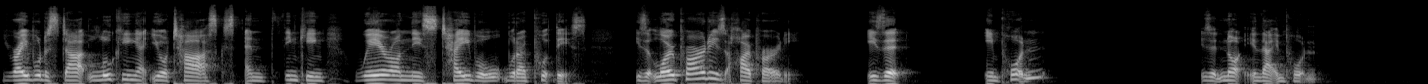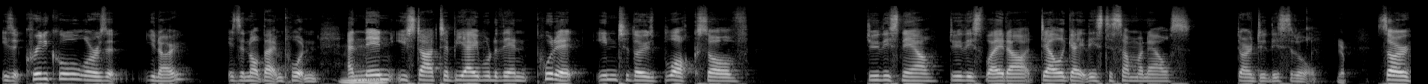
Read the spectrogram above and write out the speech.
You're able to start looking at your tasks and thinking, where on this table would I put this? Is it low priority? Is it high priority? Is it important? Is it not in that important? Is it critical or is it, you know, is it not that important? And then you start to be able to then put it into those blocks of do this now, do this later, delegate this to someone else, don't do this at all. Yep. So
